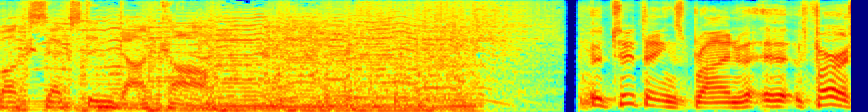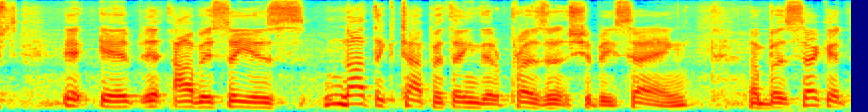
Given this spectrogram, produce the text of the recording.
bucksexton.com. Uh, two things, Brian. Uh, first, it, it, obviously is not the type of thing that a president should be saying. Uh, but second,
